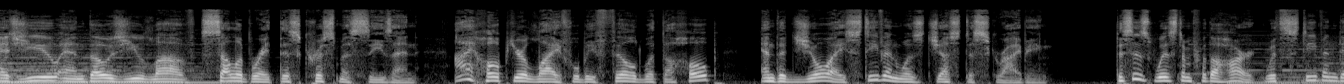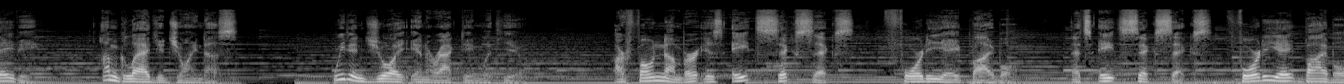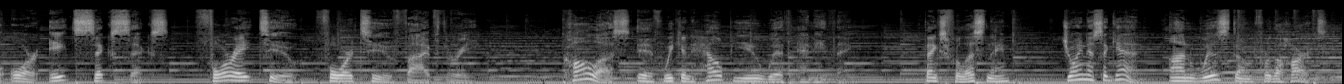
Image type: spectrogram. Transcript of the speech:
As you and those you love celebrate this Christmas season, I hope your life will be filled with the hope and the joy Stephen was just describing. This is Wisdom for the Heart with Stephen Davey. I'm glad you joined us. We'd enjoy interacting with you. Our phone number is 866 48 Bible. That's 866 48 Bible or 866 482 4253. Call us if we can help you with anything. Thanks for listening. Join us again on Wisdom for the Heart.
